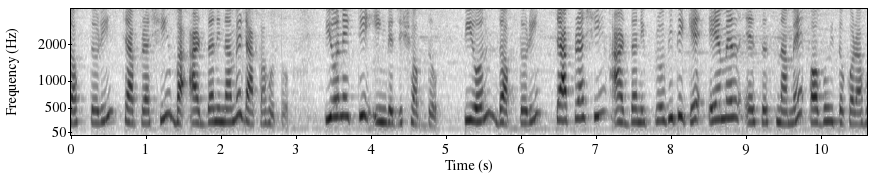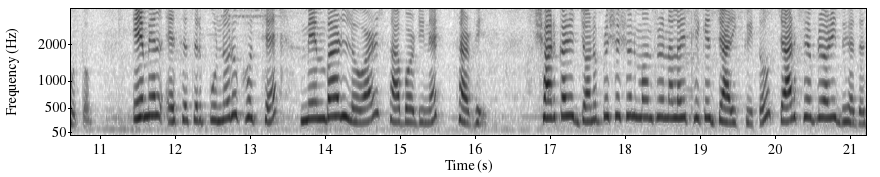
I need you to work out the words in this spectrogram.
দফতরি, চাপরাশি বা আর্দানি নামে ডাকা হতো। পিয়ন একটি ইংরেজি শব্দ। পিয়ন দপ্তরি চাপরাশি আর্দানি প্রভৃতিকে এমএলএসএস নামে অবহিত করা হতো। এমএলএসএস এর পূর্ণরূপ হচ্ছে মেম্বার লোয়ার সাবঅর্ডিনেট সার্ভিস। সরকারের জনপ্রশাসন মন্ত্রণালয় থেকে জারিকৃত চার ফেব্রুয়ারি দুই হাজার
